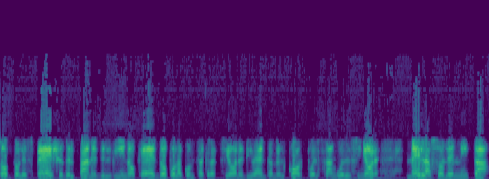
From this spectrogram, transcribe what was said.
sotto le specie del pane e del vino che dopo la consacrazione diventano il corpo e il sangue del Signore, nella solennità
